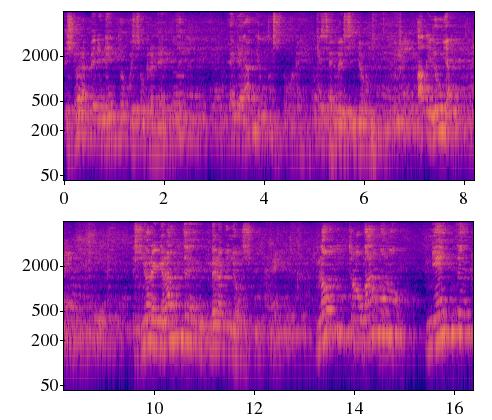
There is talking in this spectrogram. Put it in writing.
Il Signore ha benedetto questo credente ed è anche un pastore che serve il Signore. Alleluia! Il Signore è grande e meraviglioso. Non trovavano niente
